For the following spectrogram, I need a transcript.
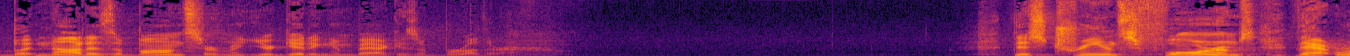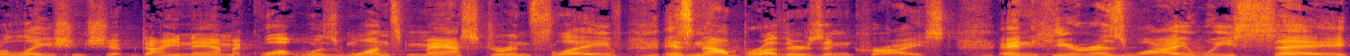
but not as a bondservant. You're getting him back as a brother. This transforms that relationship dynamic. What was once master and slave is now brothers in Christ. And here is why we say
